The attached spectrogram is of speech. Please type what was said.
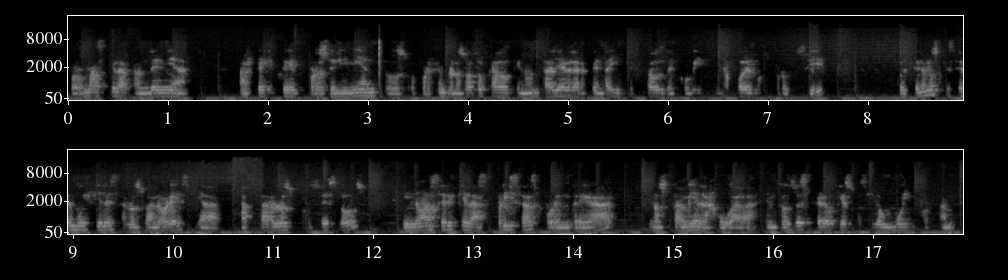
por más que la pandemia afecte procedimientos, o por ejemplo nos ha tocado que en un taller de repente hay infectados de COVID y no podemos producir, pues tenemos que ser muy fieles a los valores y adaptar los procesos y no hacer que las prisas por entregar nos cambien la jugada. Entonces creo que eso ha sido muy importante.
